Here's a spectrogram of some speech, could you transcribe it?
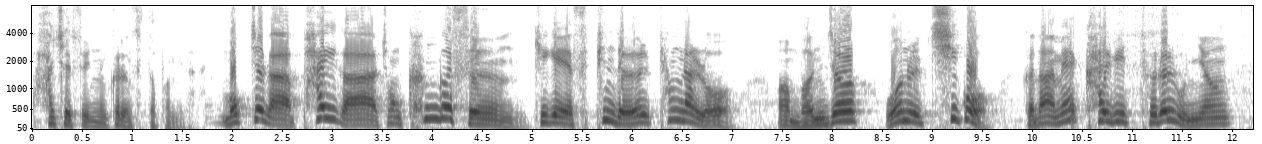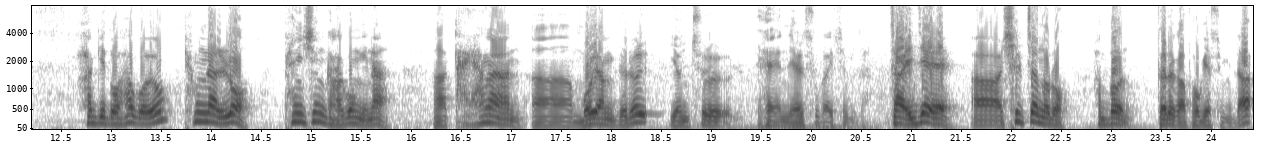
하실 수 있는 그런 스토퍼입니다. 목재가 파이가 좀 큰 것은 기계의 스핀들 평날로 어, 먼저 원을 치고 그 다음에 칼비트를 운영 하기도 하고요. 평날로 펜싱 가공이나 어, 다양한 어, 모양들을 연출해 낼 수가 있습니다. 자 이제 어, 실전으로 한번 들어가 보겠습니다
